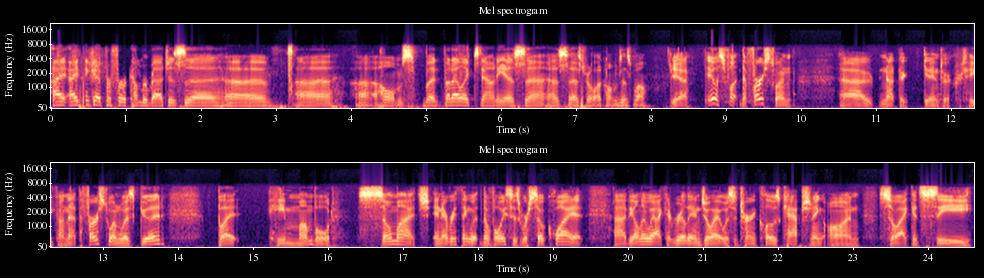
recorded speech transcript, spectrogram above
I, I think I prefer Cumberbatch's uh, uh, uh, uh, Holmes, but but I liked Downey as uh, as as Sherlock Holmes as well. Yeah, it was fun. The first one, uh, not to get into a critique on that, the first one was good, but he mumbled so much, and everything. with The voices were so quiet. Uh, the only way I could really enjoy it was to turn closed captioning on, so I could see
